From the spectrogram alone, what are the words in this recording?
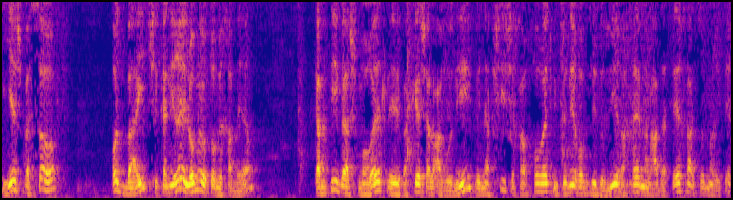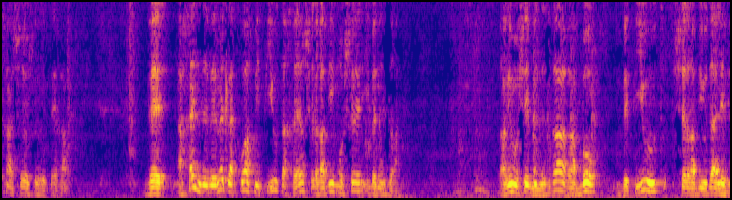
יש בסוף עוד בית שכנראה לא מאותו מחבר, קמתי באשמורת לבקש על עווני, ונפשי שחרחורת מפני רוב זדוני, רחם על עדתך, צאן מרעיתך, אשרי יושבי ביתך. ואכן זה באמת לקוח מפיוט אחר של רבי משה אבן עזרא. רבי משה אבן עזרא, רבו בפיוט של רבי יהודה הלוי.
